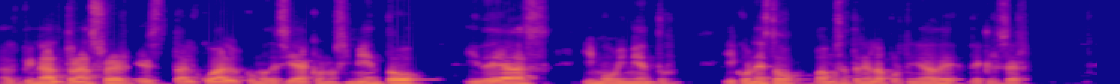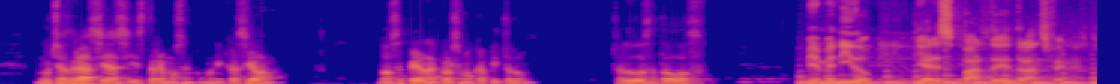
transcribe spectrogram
Al final, transfer es tal cual, como decía, conocimiento, ideas y movimiento. Y con esto vamos a tener la oportunidad de, crecer. Muchas gracias y estaremos en comunicación. No se pierdan el próximo capítulo. Saludos a todos. Bienvenido, ya eres parte de Transfer.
